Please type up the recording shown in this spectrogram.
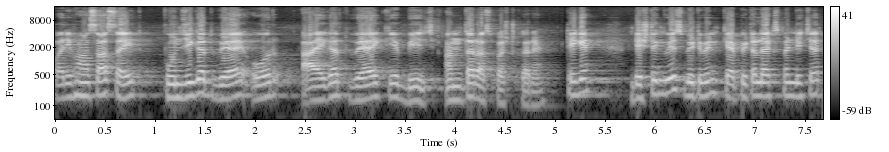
परिभाषा सहित पूंजीगत व्यय और आयगत व्यय के बीच अंतर स्पष्ट करें। ठीक है? Distinguish between capital expenditure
